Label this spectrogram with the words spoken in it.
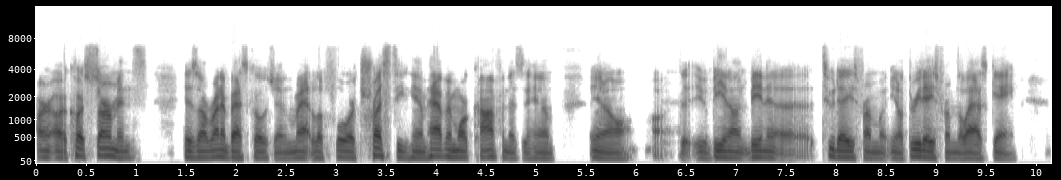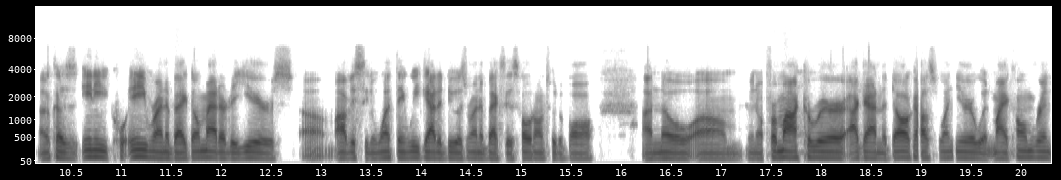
or uh, Coach Sirmans, his uh, running backs coach, and Matt LaFleur trusting him, having more confidence in him. You know, uh, being on being uh, two days from you know three days from the last game. Because uh, any any running back, don't matter the years. Um, obviously, the one thing we got to do as running backs is hold on to the ball. I know, um, you know, for my career, I got in the doghouse one year with Mike Holmgren.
